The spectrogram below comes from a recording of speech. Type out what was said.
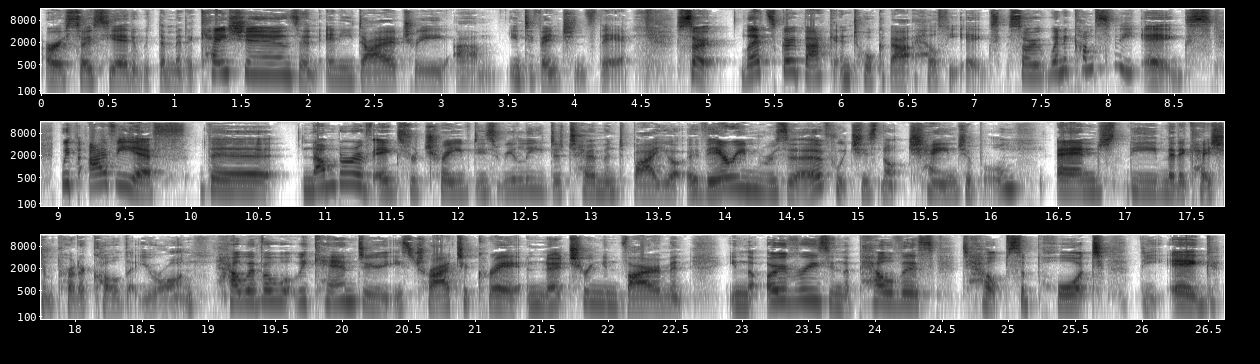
are associated with the medications and any dietary um, interventions there. So let's go back and talk about healthy eggs. So when it comes to the eggs, with IVF, the number of eggs retrieved is really determined by your ovarian reserve, which is not changeable, and the medication protocol that you're on. However, what we can do is try to create a nurturing environment in the ovaries, in the pelvis to help support the egg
